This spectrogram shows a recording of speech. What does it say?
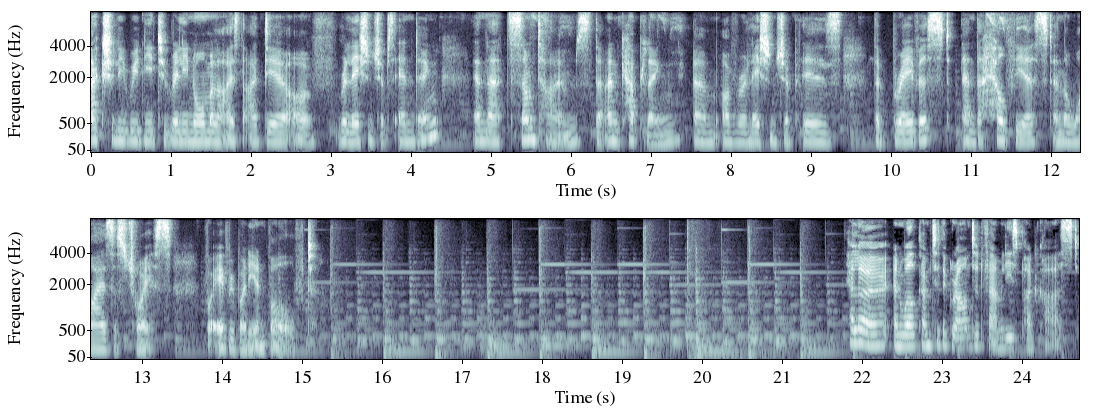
actually we need to really normalize the idea of relationships ending and that sometimes the uncoupling um, of a relationship is the bravest and the healthiest and the wisest choice for everybody involved. Hello, and welcome to the Grounded Families podcast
